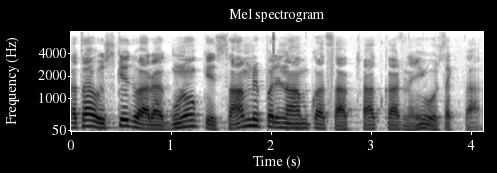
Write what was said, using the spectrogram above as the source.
अतः उसके द्वारा गुणों के साम्य परिणाम का साक्षात्कार नहीं हो सकता।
